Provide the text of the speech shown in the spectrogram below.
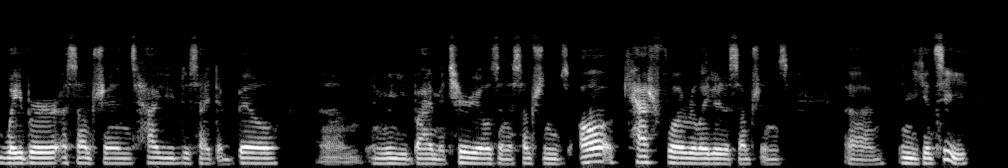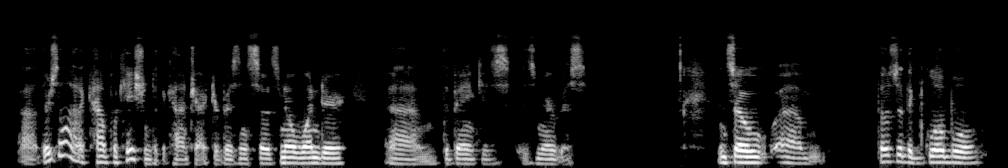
labor assumptions, how you decide to bill, um, and when you buy materials and assumptions, all cash flow related assumptions. Um, and you can see uh, there's a lot of complication to the contractor business, so it's no wonder the bank is is nervous. And so um, those are the global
